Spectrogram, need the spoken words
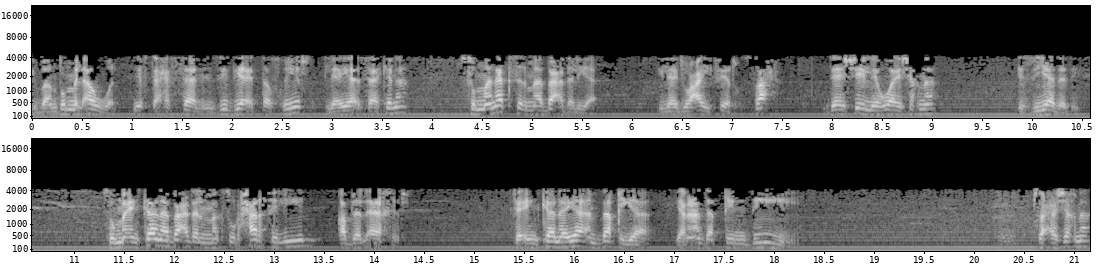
يبقى نضم الأول نفتح الثاني نزيد ياء التصغير اللي هي ياء ساكنة ثم نكسر ما بعد الياء. إلى جعيفر صح؟ ده الشيء اللي هو يا شيخنا الزيادة دي. ثم إن كان بعد المكسور حرف لين قبل الآخر فإن كان ياء بقي يعني عندك قنديل. صح يا شيخنا؟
